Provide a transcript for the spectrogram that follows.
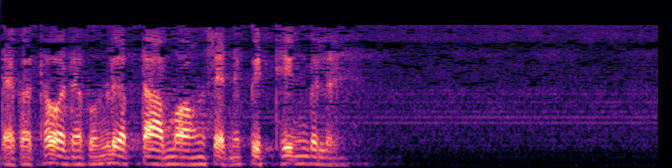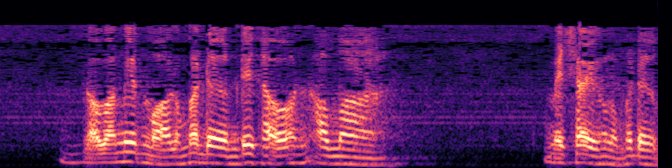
แต่ก็โทษนะผมเลือบตามองเสร็จนี่ปิดทิ้งไปเลย เพราะว่ามีดหมอหลวงพ่อเดิมที่เขาเอามา ไม่ใช่ของหลวงพ่อเดิม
